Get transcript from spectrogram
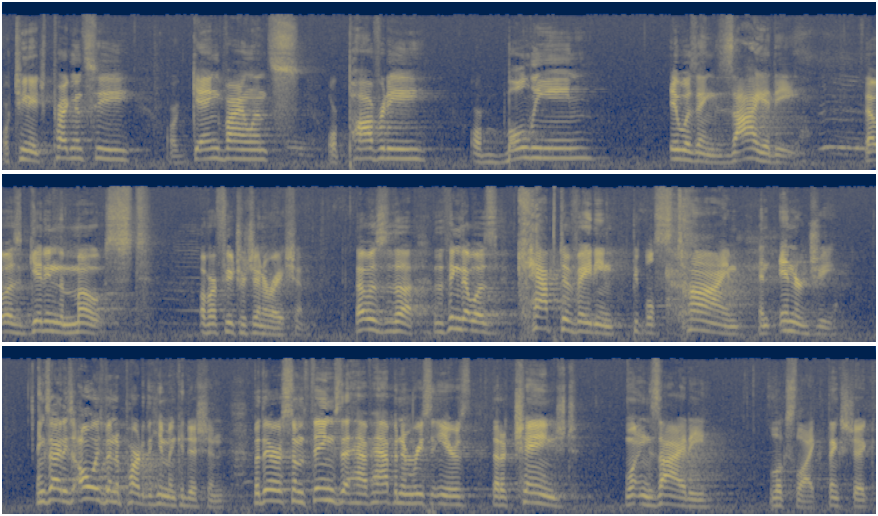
or teenage pregnancy or gang violence or poverty or bullying. It was anxiety that was getting the most of our future generation. That was the, the thing that was captivating people's time and energy. Anxiety has always been a part of the human condition, but there are some things that have happened in recent years that have changed what anxiety looks like. Thanks, Jake.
